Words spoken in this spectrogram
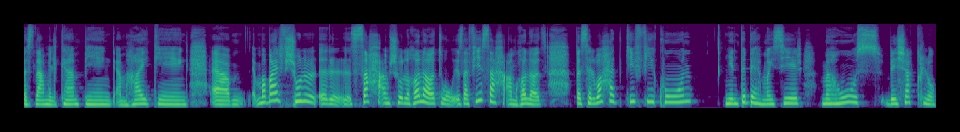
بس نعمل camping أم hiking ما بعرف شو الصح أم شو الغلط وإذا في صح أم غلط بس الواحد كيف في يكون ينتبه ما يصير مهووس بشكله.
